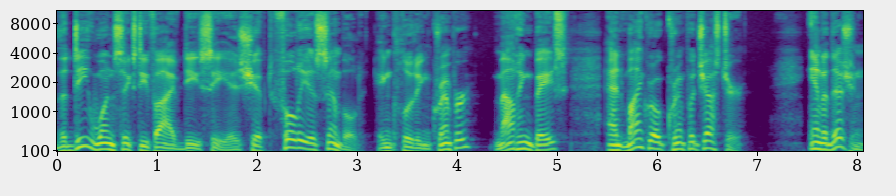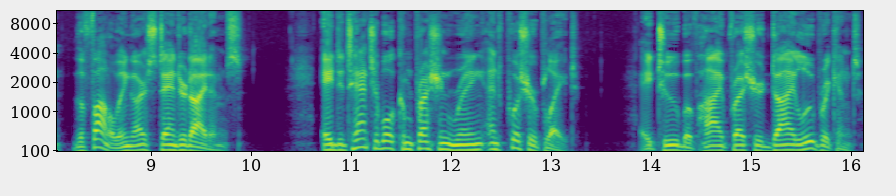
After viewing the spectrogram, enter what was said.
The D165 DC is shipped fully assembled, including crimper, mounting base, and micro crimp adjuster. In addition, the following are standard items a detachable compression ring and pusher plate, a tube of high pressure die lubricant,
